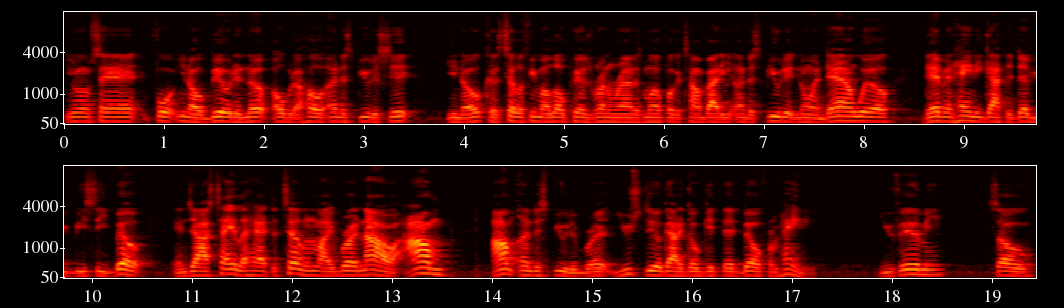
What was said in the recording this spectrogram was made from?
you know what I'm saying, for, you know, building up over the whole undisputed shit, you know, because Teofimo Lopez running around this motherfucker talking about he undisputed, knowing damn well Devin Haney got the WBC belt, and Josh Taylor had to tell him, like, bruh, now I'm I'm undisputed, bro. You still got to go get that belt from Haney. You feel me? So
